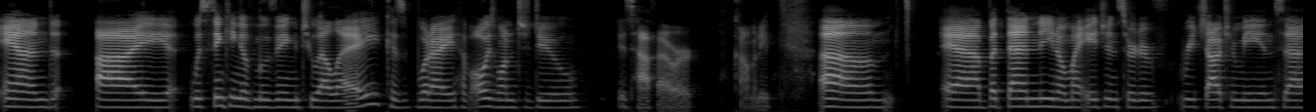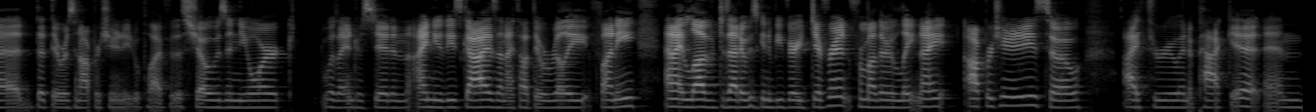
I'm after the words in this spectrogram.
And I was thinking of moving to LA because what I have always wanted to do is half hour comedy. Um, uh, but then, you know, my agent sort of reached out to me and said that there was an opportunity to apply for this show. It was in New York. Was I interested? And I knew these guys and I thought they were really funny. And I loved that it was going to be very different from other late night opportunities. So I threw in a packet and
